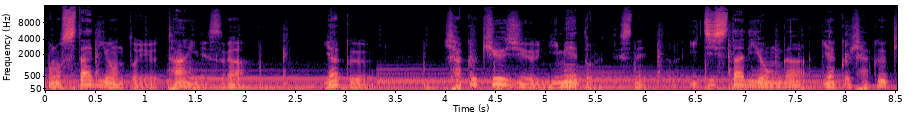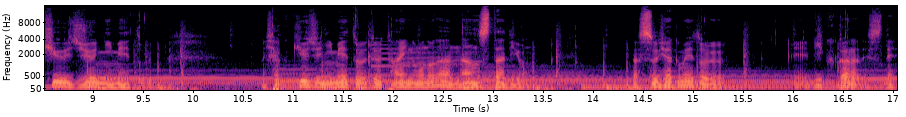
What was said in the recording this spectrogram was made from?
このスタディオンという単位ですが約192メートルですね。1スタディオンが約192メートル。192メートルという単位のものが何スタディオン。数百メートル陸からですね。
